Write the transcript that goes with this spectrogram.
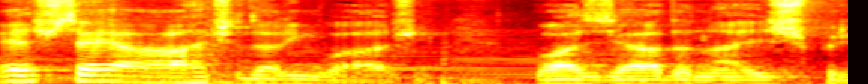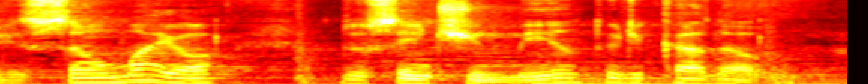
Esta é a arte da linguagem, baseada na expressão maior do sentimento de cada um.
